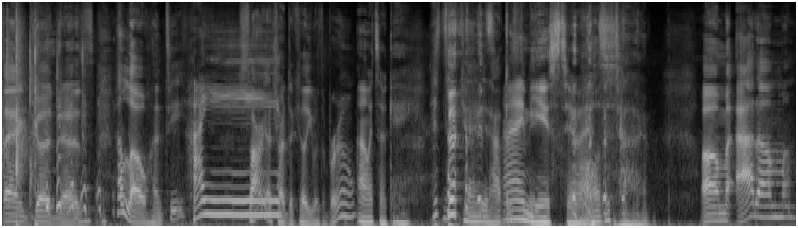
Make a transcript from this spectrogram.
thank goodness. Hello, Hunty. Hi. Sorry I tried to kill you with a broom. Oh, it's okay. It's okay. It happens I'm me used to it. all the time. Um, Adam,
